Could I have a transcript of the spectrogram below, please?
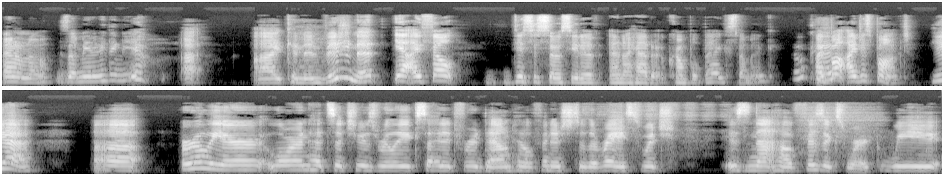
I don't know. Does that mean anything to you? I can envision it. Yeah, I felt disassociative and I had a crumpled bag stomach. Okay. I bu- I just bonked. Yeah. Uh, earlier, Lauren had said she was really excited for a downhill finish to the race, which is not how physics work. We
